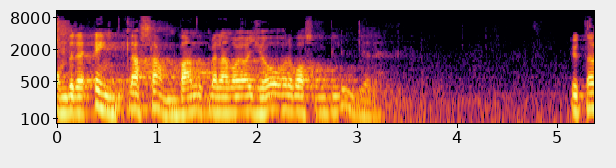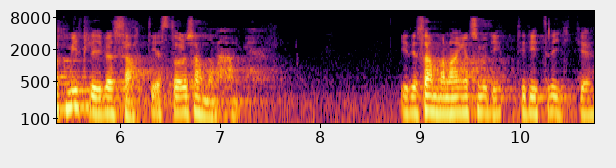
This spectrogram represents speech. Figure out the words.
Om det där enkla sambandet mellan vad jag gör och vad som blir. Utan att mitt liv är satt i ett större sammanhang. I det sammanhanget som är ditt, i ditt rike.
